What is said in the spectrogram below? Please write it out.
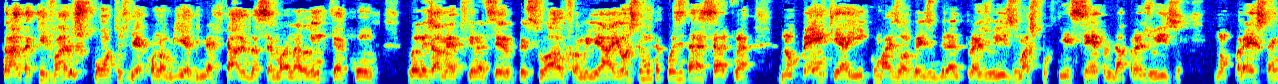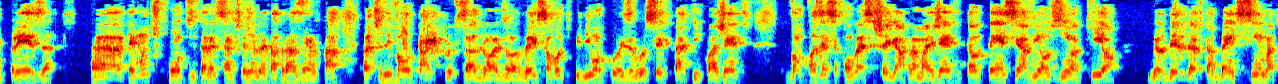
trata aqui vários pontos de economia, de mercado da semana, linka com planejamento financeiro pessoal, familiar. E hoje tem muita coisa interessante, né? Nubank aí, com mais uma vez, um grande prejuízo, mas por que sempre dá prejuízo? Não presta a empresa? Uh, tem muitos pontos interessantes que a gente vai estar trazendo, tá? Antes de voltar para o Sandro mais uma vez, só vou te pedir uma coisa, você que está aqui com a gente, vamos fazer essa conversa chegar para mais gente. Então tem esse aviãozinho aqui, ó meu dedo deve estar bem em cima,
